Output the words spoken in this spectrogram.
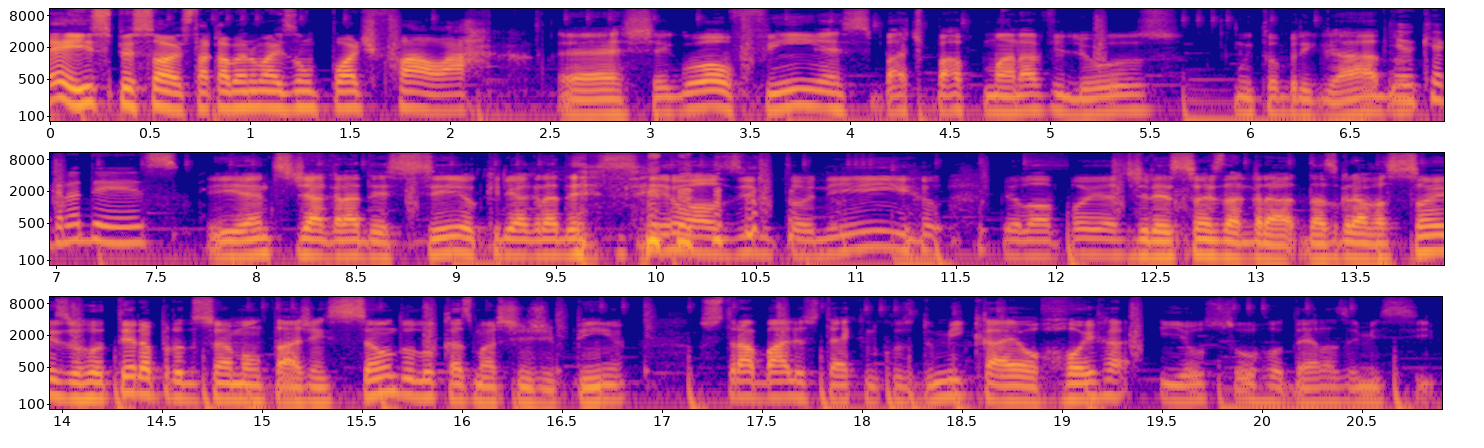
E é isso, pessoal. Está acabando mais um Pode Falar. É, chegou ao fim esse bate-papo maravilhoso. Muito obrigado. Eu que agradeço. E antes de agradecer, eu queria agradecer o Alziro Toninho pelo apoio às direções da gra- das gravações. O roteiro, a produção e a montagem são do Lucas Martins de Pinho. Os trabalhos técnicos do Mikael Roira e eu sou o Rodelas MC.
